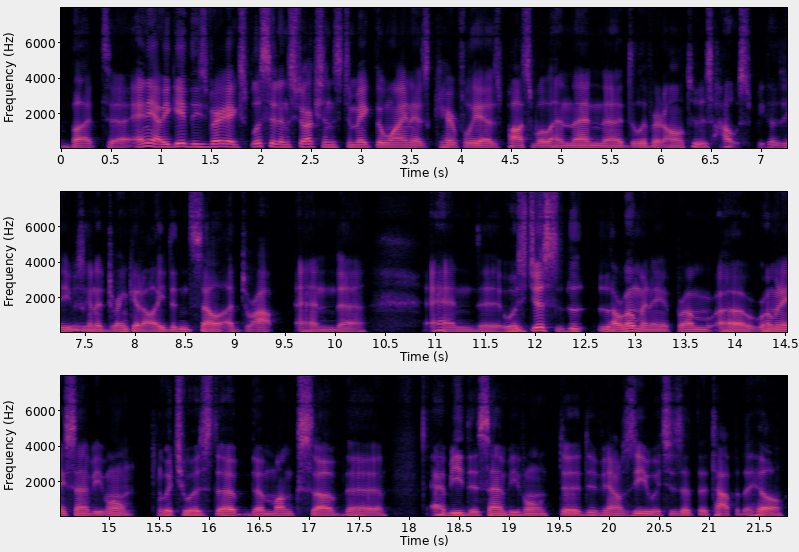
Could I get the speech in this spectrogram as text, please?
But uh, anyhow, he gave these very explicit instructions to make the wine as carefully as possible and then uh, deliver it all to his house because he was going to drink it all. He didn't sell a drop. And, uh, and it was just La Romanée from uh, Romanée Saint Vivant, which was the, the monks of the Abbey de Saint Vivant de, de which is at the top of the hill,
